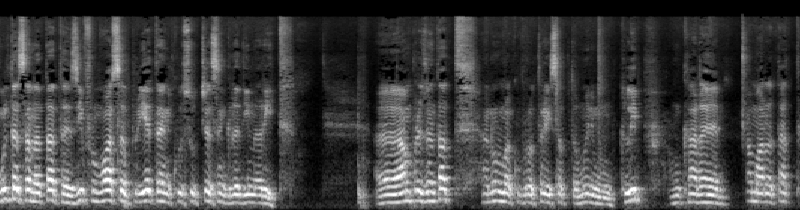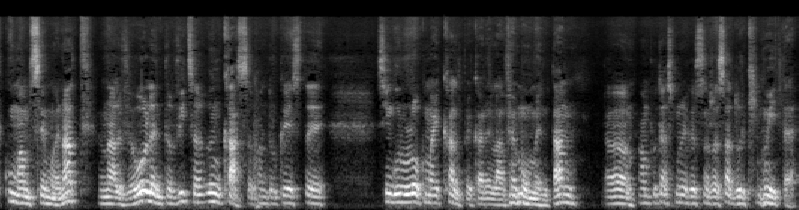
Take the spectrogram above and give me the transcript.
Multă sănătate, zi frumoasă, prieteni cu succes în grădinărit. Uh, am prezentat în urmă cu vreo 3 săptămâni un clip în care am arătat cum am semănat în alveole, în tăviță, în casă, pentru că este singurul loc mai cald pe care îl avem momentan. Uh, am putea spune că sunt răsaduri chinuite.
